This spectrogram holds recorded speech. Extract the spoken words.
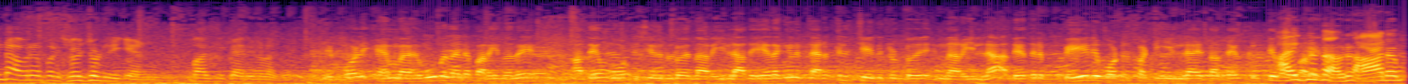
ഉണ്ട് അവരെ പരിശോധിച്ചുകൊണ്ടിരിക്കുകയാണ് ബാക്കി കാര്യങ്ങളൊക്കെ? ഇപ്പോൾ എം മെഹബൂബ് തന്നെ പറയുന്നത് അദ്ദേഹം വോട്ട് ചെയ്തിട്ടുണ്ടോ എന്നറിയില്ല. അത് ഏതെങ്കിലും തരത്തിൽ ചെയ്തിട്ടുണ്ടോ എന്നറിയില്ല. അദ്ദേഹത്തിന്റെ പേര് വോട്ടർ പട്ടികയില്ല എന്ന് അദ്ദേഹം കൃത്യമായി ആയിക്കോട്ടെ അവർ ആരും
